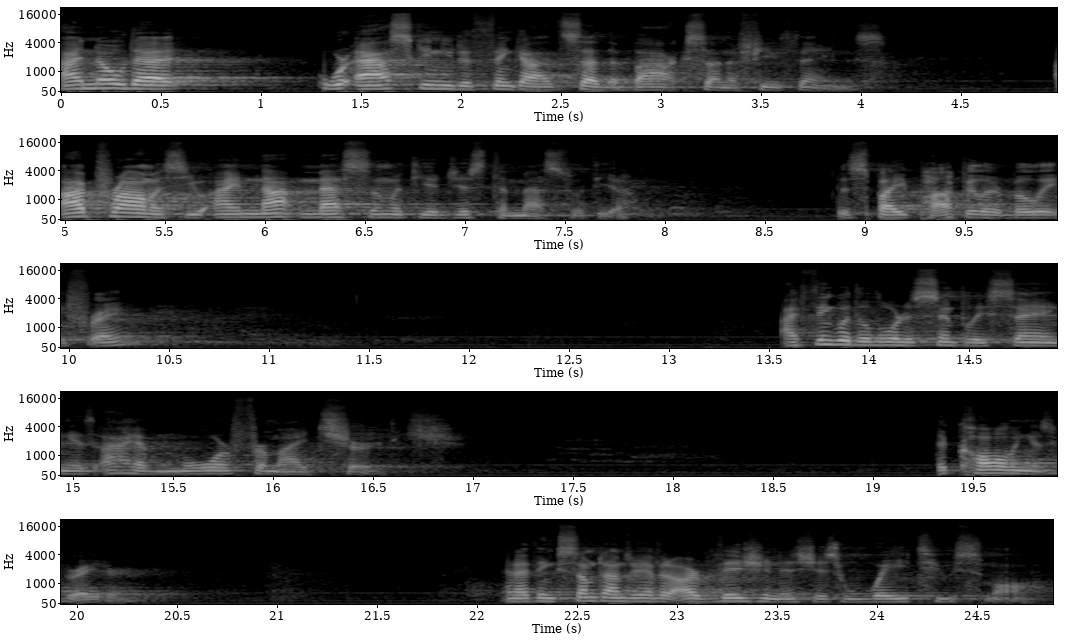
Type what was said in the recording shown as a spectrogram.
I know that we're asking you to think outside the box on a few things. I promise you, I'm not messing with you just to mess with you, despite popular belief, right? I think what the Lord is simply saying is, I have more for my church. The calling is greater. And I think sometimes we have it, our vision is just way too small.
